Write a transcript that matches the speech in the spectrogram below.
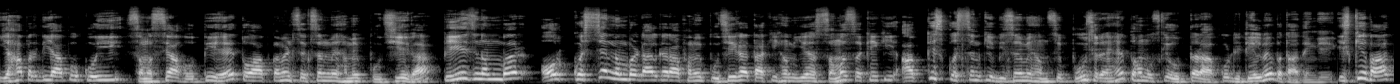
यहाँ पर यदि आपको कोई समस्या होती है तो आप कमेंट सेक्शन में हमें पूछिएगा। पेज नंबर और क्वेश्चन नंबर डालकर आप हमें पूछिएगा, ताकि हम यह समझ सकें कि आप किस क्वेश्चन के विषय में हमसे पूछ रहे हैं तो हम उसके उत्तर आपको डिटेल में बता देंगे। इसके बाद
